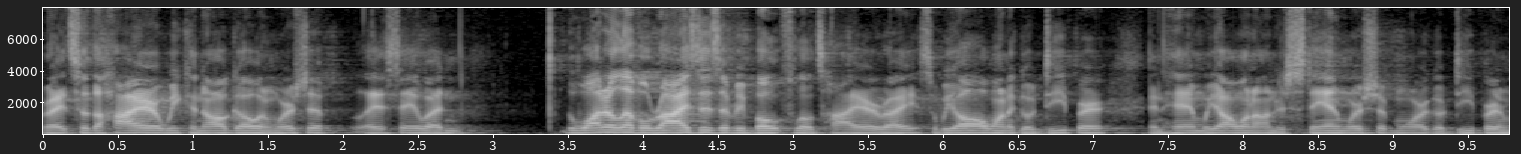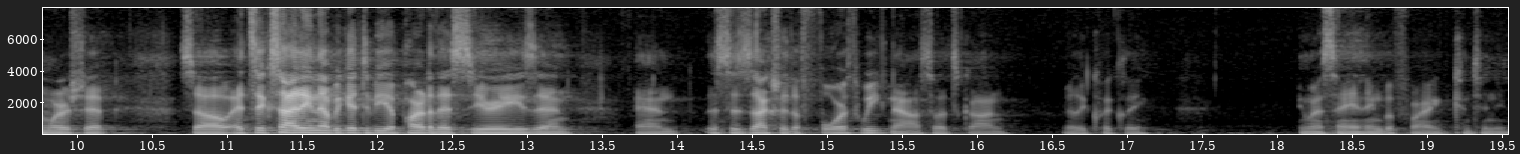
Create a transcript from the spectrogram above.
right? So the higher we can all go and worship, like I say, when the water level rises, every boat floats higher, right? So we all want to go deeper in Him. We all want to understand worship more, go deeper in worship. So it's exciting that we get to be a part of this series, and, and this is actually the fourth week now, so it's gone really quickly. You want to say anything before I continue?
